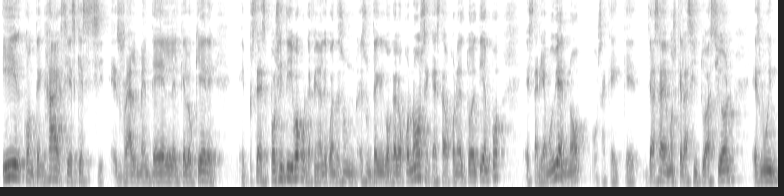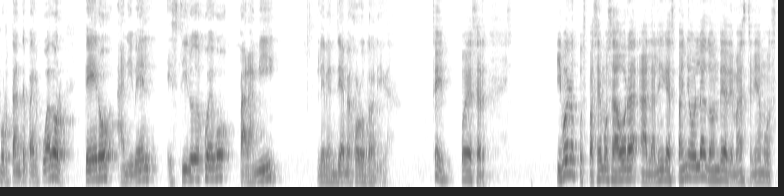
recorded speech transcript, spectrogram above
ir con Ten Hag, si es que es, realmente él el que lo quiere, eh, pues es positivo, porque al final de cuentas es un, es un, técnico que lo conoce, que ha estado con él todo el tiempo, estaría muy bien, ¿no? O sea, que, que ya sabemos que la situación es muy importante para el jugador, pero a nivel estilo de juego, para mí, le vendría mejor otra liga. Sí, puede ser. Y bueno, pues pasemos ahora a la Liga Española, donde además teníamos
